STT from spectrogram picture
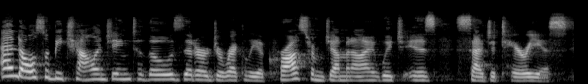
and also be challenging to those that are directly across from Gemini, which is Sagittarius.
